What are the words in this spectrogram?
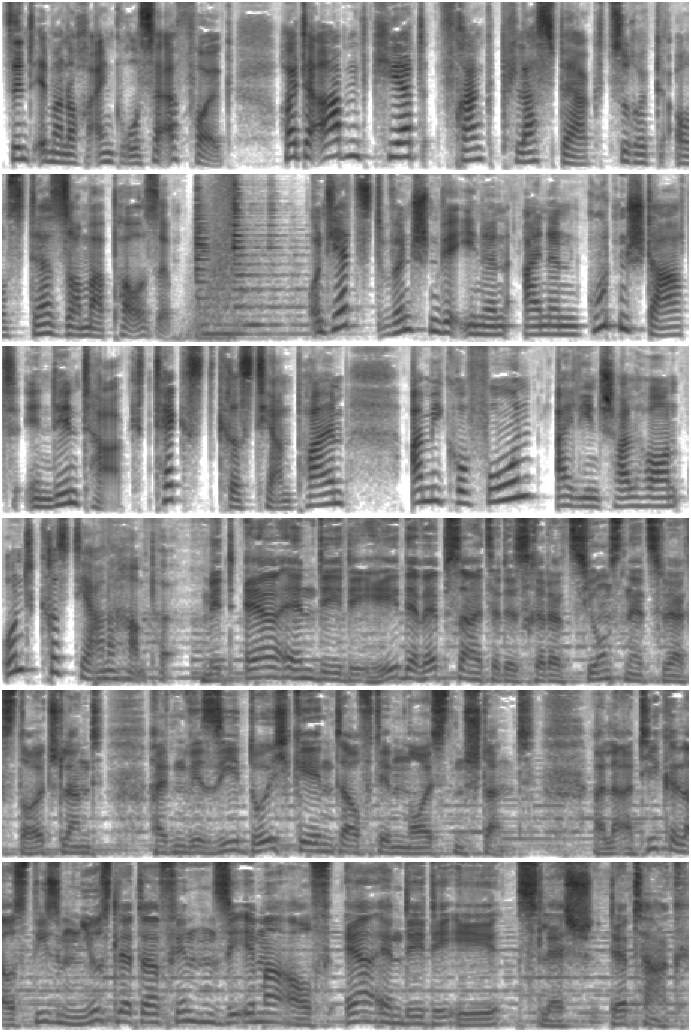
sind immer noch ein großer Erfolg. Heute Abend kehrt Frank Plasberg zurück aus der Sommerpause. Und jetzt wünschen wir Ihnen einen guten Start in den Tag. Text Christian Palm, am Mikrofon Eileen Schallhorn und Christiane Hampe. Mit rnd.de, der Webseite des Redaktionsnetzwerks Deutschland, halten wir Sie durchgehend auf dem neuesten Stand. Alle Artikel aus diesem Newsletter finden Sie immer auf rnd.de slash der Tag.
